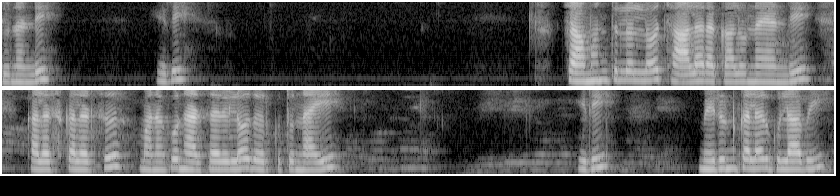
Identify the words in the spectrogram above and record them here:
చూడండి. ఇది చామంతులలో చాలా రకాలు ఉన్నాయండి. కలర్స్ కలర్స్ మనకు నర్సరీలో దొరుకుతున్నాయి. ఇది మెరూన్ కలర్ గులాబీ.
